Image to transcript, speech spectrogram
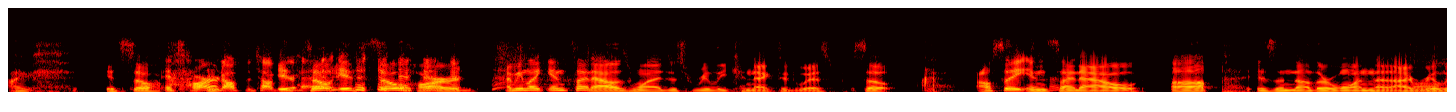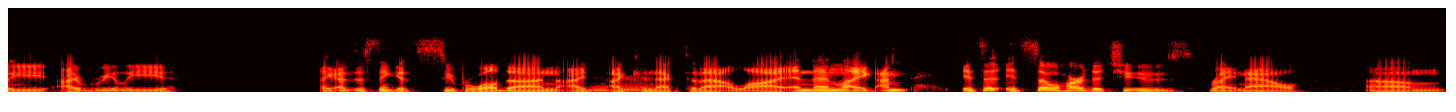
I it's so it's hard it's, off the top of your it's head. so it's so hard. I mean like Inside Out is one I just really connected with. So I'll say Inside Out. Up is another one that I Oh. really I really like I just think it's super well done. I I Mhm. connect to that a lot. And then like I'm it's it's so hard to choose right now. Um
